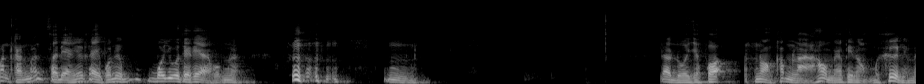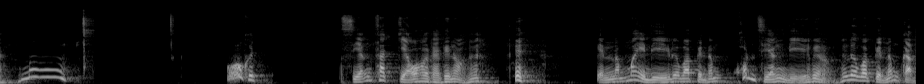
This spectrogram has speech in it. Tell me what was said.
มันขันมันแสดงยู่ใกล้ผมเนี่ยบ่อยู่แท้ๆผมเน่ะอืมแล้วโดยเฉพาะน้องคำลาเฮาแม่พี่น้องเมื่อคืนเห็นไหมโอ้คือเสียงชัดเจ๋วเขาแต่พี่น้องเฮ้ย เป็นน้ำไม่ดีหรือว่าเป็นน้ำข้นเสียงดีพี่น้องหรือว่าเป็นน้ำกัน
